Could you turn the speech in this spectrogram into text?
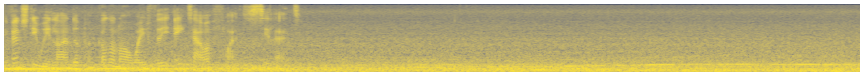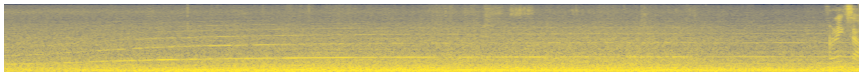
Eventually we lined up and got on our way for the 8 hour flight to Sylhet. For an 8 hour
